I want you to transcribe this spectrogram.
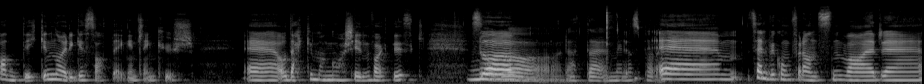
hadde ikke Norge satt egentlig en kurs. Eh, og det er ikke mange år siden, faktisk. Nå så, var dette? Minnes på det. Eh, selve konferansen var eh,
